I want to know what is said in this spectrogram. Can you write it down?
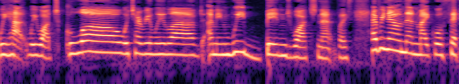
We had we watched Glow, which I really loved. I mean, we binge watch Netflix every now and then. Mike will say,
